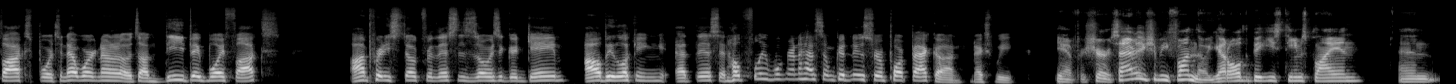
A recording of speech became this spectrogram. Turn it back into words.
Fox Sports Network. No, no, no. It's on the big boy Fox. I'm pretty stoked for this. This is always a good game. I'll be looking at this, and hopefully, we're going to have some good news to report back on next week. Yeah, for sure. Saturday should be fun, though. You got all the Big East teams playing, and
